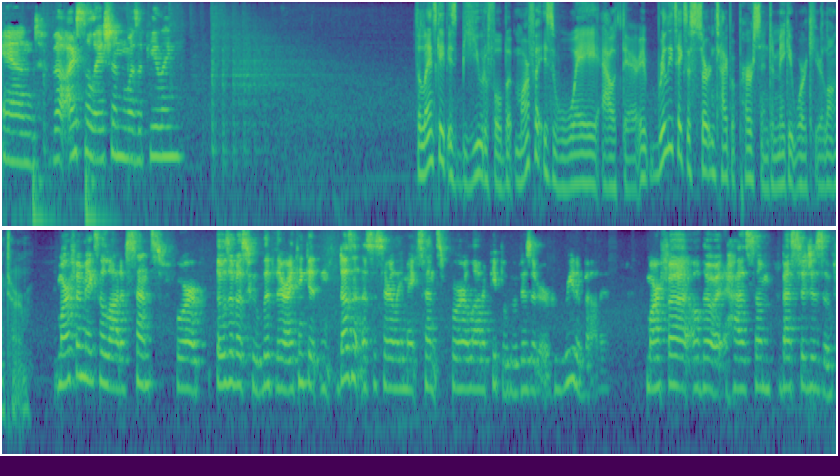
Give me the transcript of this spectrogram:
and the isolation was appealing. The landscape is beautiful, but Marfa is way out there. It really takes a certain type of person to make it work here long term. Marfa makes a lot of sense for those of us who live there. I think it doesn't necessarily make sense for a lot of people who visit or who read about it. Marfa, although it has some vestiges of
